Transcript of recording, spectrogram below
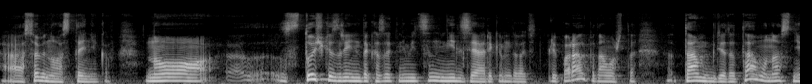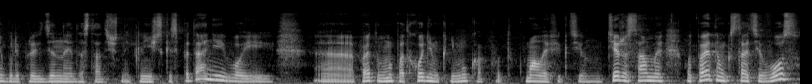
особенно у астеников. Но э, с точки зрения доказательной медицины нельзя рекомендовать этот препарат, потому что там, где-то там у нас не были проведены достаточные клинические испытания его, и э, поэтому мы подходим к нему как вот к малоэффективному. Те же самые, вот поэтому, кстати, ВОЗ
